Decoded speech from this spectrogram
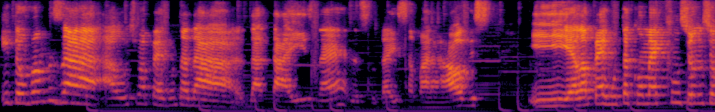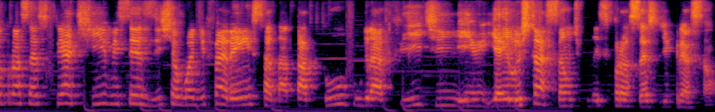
Então vamos à, à, última pergunta da, da Thaís, né? Da Thaís Samara Alves. E ela pergunta como é que funciona o seu processo criativo e se existe alguma diferença da tatu o grafite e, e, a ilustração, tipo, nesse processo de criação.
